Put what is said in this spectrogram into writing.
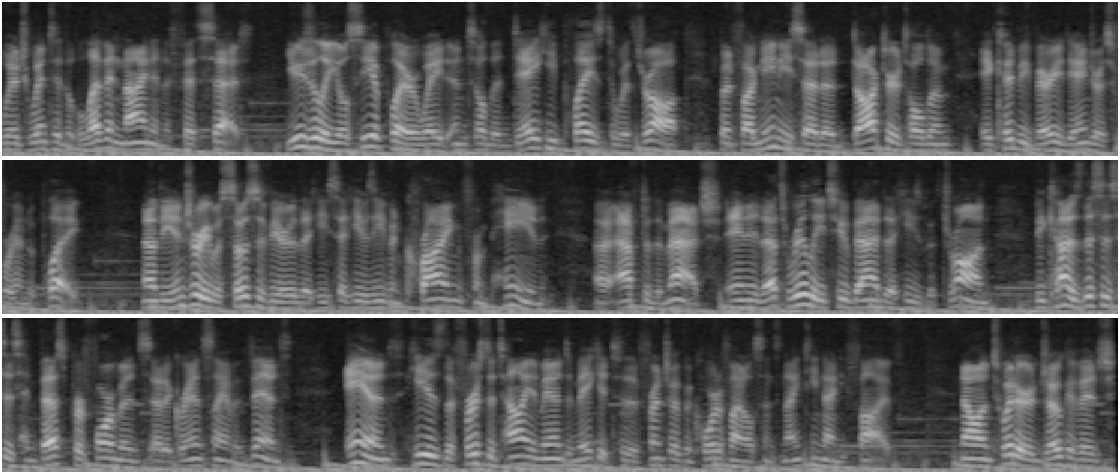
which went to 11 9 in the fifth set. Usually, you'll see a player wait until the day he plays to withdraw, but Fognini said a doctor told him it could be very dangerous for him to play. Now, the injury was so severe that he said he was even crying from pain uh, after the match, and that's really too bad that he's withdrawn because this is his best performance at a Grand Slam event, and he is the first Italian man to make it to the French Open quarterfinal since 1995. Now, on Twitter, Djokovic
